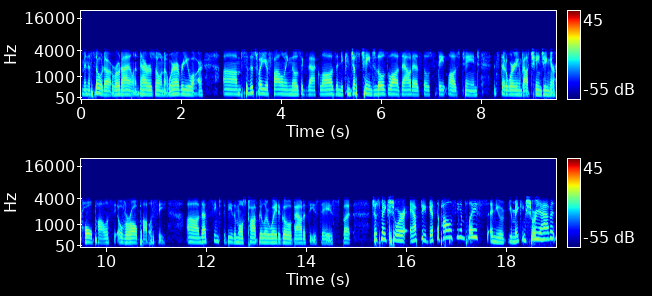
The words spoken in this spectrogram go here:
Minnesota, Rhode Island, Arizona, wherever you are. Um, so this way, you're following those exact laws, and you can just change those laws out as those state laws change, instead of worrying about changing your whole policy, overall policy. Uh, that seems to be the most popular way to go about it these days. But just make sure after you get the policy in place and you, you're making sure you have it,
